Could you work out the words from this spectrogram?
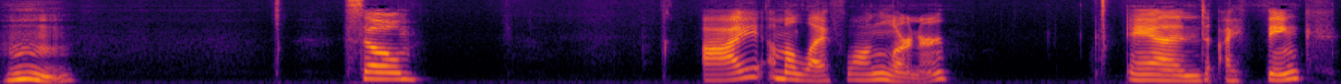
Hmm. So I am a lifelong learner. And I think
